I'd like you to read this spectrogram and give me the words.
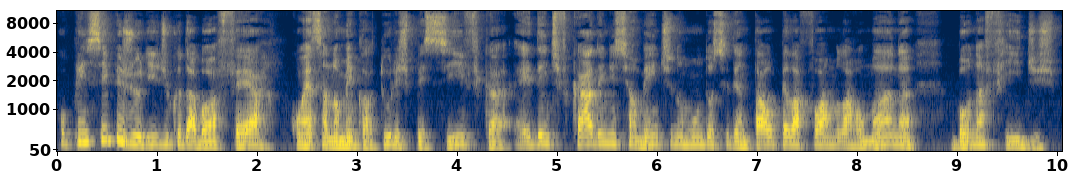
O princípio jurídico da boa-fé, com essa nomenclatura específica, é identificado inicialmente no mundo ocidental pela fórmula romana bona fides,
